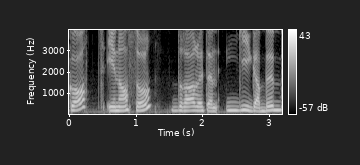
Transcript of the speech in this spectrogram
godt i nesa. Drar ut en gigabub.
